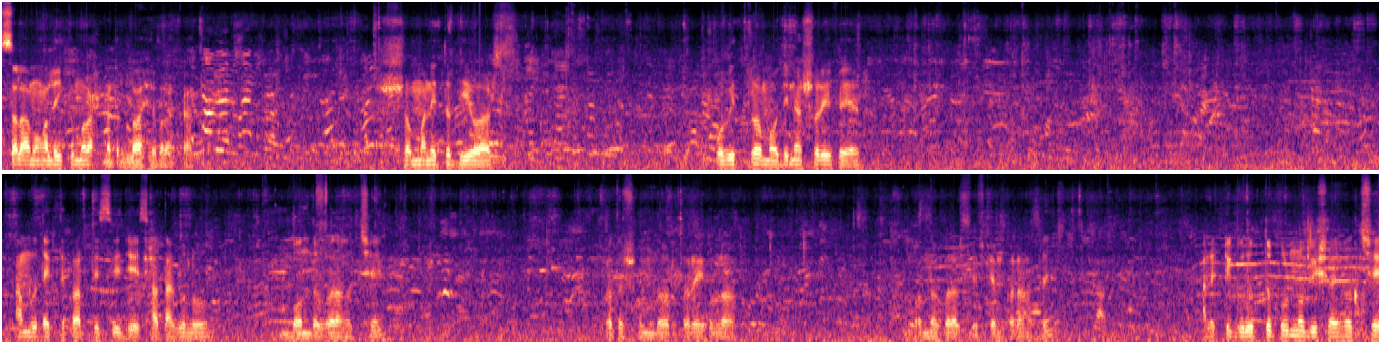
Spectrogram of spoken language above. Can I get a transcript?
আসসালামু আলাইকুম রহমতুল্লাহ বরকাত সম্মানিত ভিউয়ার্স পবিত্র মদিনা শরীফের আমরা দেখতে পারতেছি যে ছাতাগুলো বন্ধ করা হচ্ছে। কত সুন্দর করে এগুলো বন্ধ করার সিস্টেম করা আছে। আরেকটি গুরুত্বপূর্ণ বিষয় হচ্ছে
